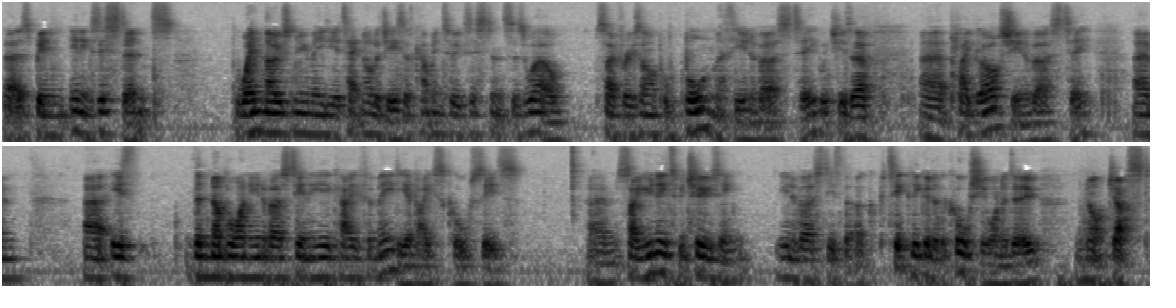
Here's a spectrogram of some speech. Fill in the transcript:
that has been in existence when those new media technologies have come into existence as well. So, for example, Bournemouth University, which is a uh, plate glass university, um, uh, is the number one university in the UK for media based courses. Um, so, you need to be choosing universities that are particularly good at the course you want to do, not just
